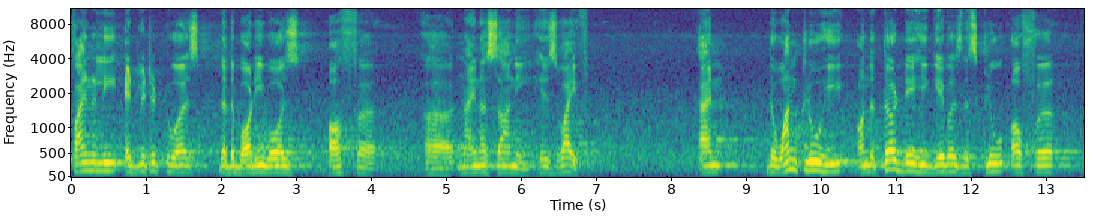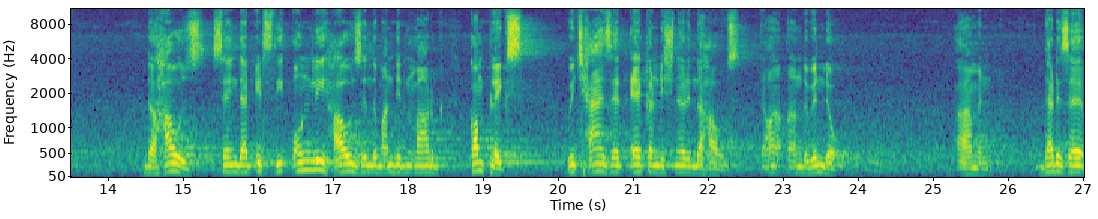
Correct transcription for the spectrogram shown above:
finally admitted to us that the body was of uh, uh, Naina Sahni, his wife. And the one clue he, on the third day, he gave us this clue of uh, the house, saying that it's the only house in the Mandir Marg complex which has an air conditioner in the house, on, on the window. I mean, that is a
